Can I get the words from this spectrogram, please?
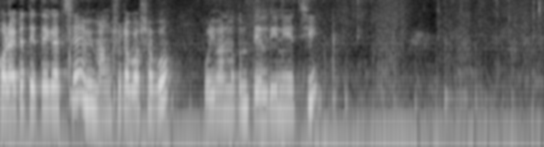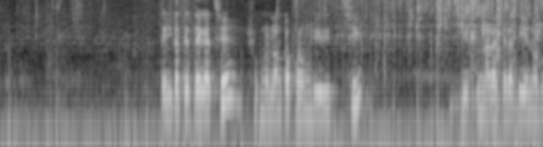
কড়াইটা তেতে গেছে। আমি মাংসটা বসাবো। পরিমাণ মতন তেল দিয়ে নিয়েছি। তেলটা তেতে গেছে, শুকনো লঙ্কা, ফোড়ন দিয়ে দিচ্ছি। দিয়ে একটু নাড়াচাড়া দিয়ে নেব।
